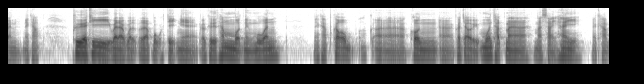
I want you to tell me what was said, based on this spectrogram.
กันนะครับ เพื่อที่เวลาเวลาปกติเนี่ยก็คือถ้าหมดหนึ่งม้วนนะครับเขาคนก็จะม้วนถัดมามาใส่ให้นะครับ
